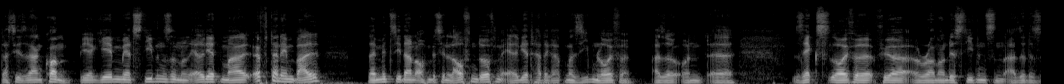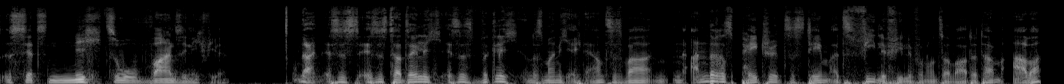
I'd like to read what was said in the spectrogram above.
dass sie sagen, komm, wir geben jetzt Stevenson und Elliott mal öfter den Ball, damit sie dann auch ein bisschen laufen dürfen. Elliott hatte gerade mal sieben Läufe, also und äh, sechs Läufe für Ramondre Stevenson. Also das ist jetzt nicht so wahnsinnig viel. Nein, es ist, es ist tatsächlich, es ist wirklich, und das meine ich echt ernst, es war ein anderes Patriot-System, als viele, viele von uns erwartet haben. Aber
